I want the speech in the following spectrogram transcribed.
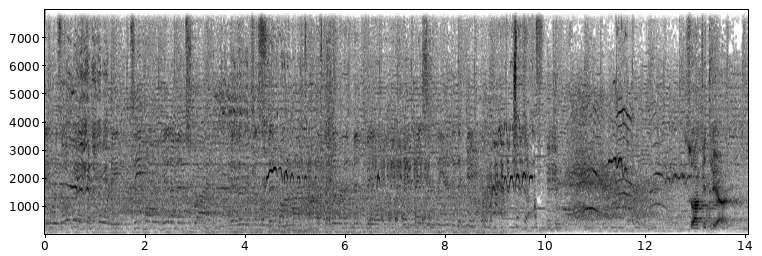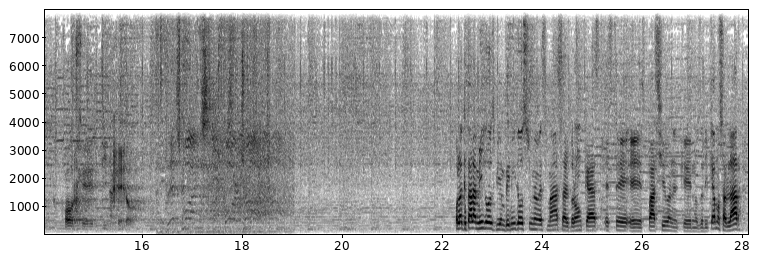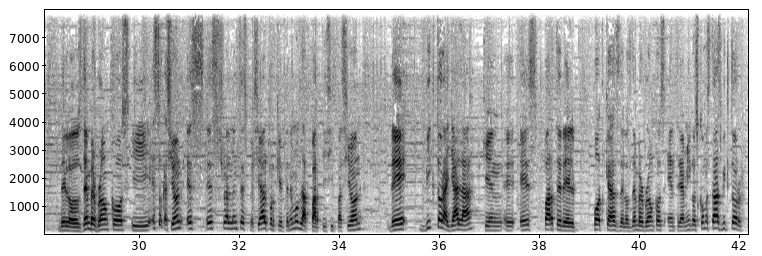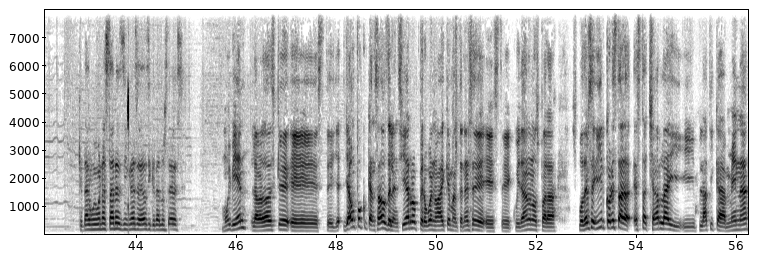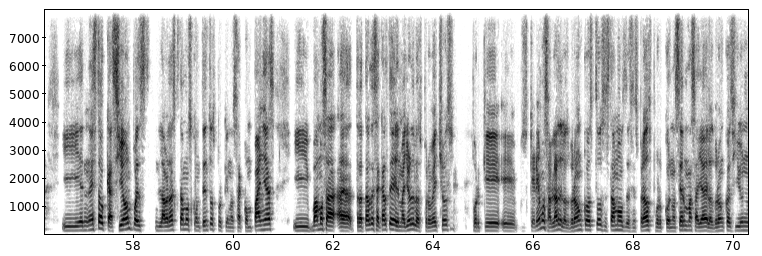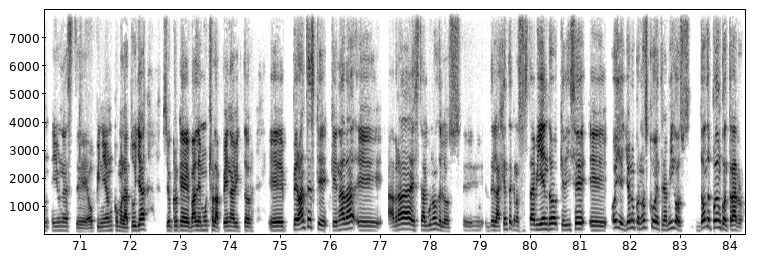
He was open at the 40. Tebow hit him in stride. And there was a stiff arm by Thomas delivered at midfield and basically ended the game. Check off. Su anfitrión, Jorge Tinajero. This one's for John. Hola, ¿qué tal amigos? Bienvenidos una vez más al Broncast, este eh, espacio en el que nos dedicamos a hablar de los Denver Broncos y esta ocasión es, es realmente especial porque tenemos la participación de Víctor Ayala, quien eh, es parte del podcast de los Denver Broncos entre amigos. ¿Cómo estás, Víctor? ¿Qué tal? Muy buenas tardes, y gracias a Dios. ¿Y qué tal ustedes? Muy bien, la verdad es que eh, este, ya, ya, un poco cansados del encierro, pero bueno, hay que mantenerse este, cuidándonos para poder seguir con esta, esta charla y, plática amena. Y en esta ocasión, pues la verdad es que estamos contentos porque nos acompañas y vamos a, a tratar de sacarte el mayor de los provechos porque eh, pues queremos hablar de los Broncos, todos estamos desesperados por conocer más allá de los Broncos y, un, y una este, opinión como la tuya. Yo creo que vale mucho la pena, Víctor. Eh, pero antes que, que nada, eh, habrá este, algunos de los eh, de la gente que nos está viendo que dice, eh, oye, yo no conozco entre amigos, ¿dónde puedo encontrarlo?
